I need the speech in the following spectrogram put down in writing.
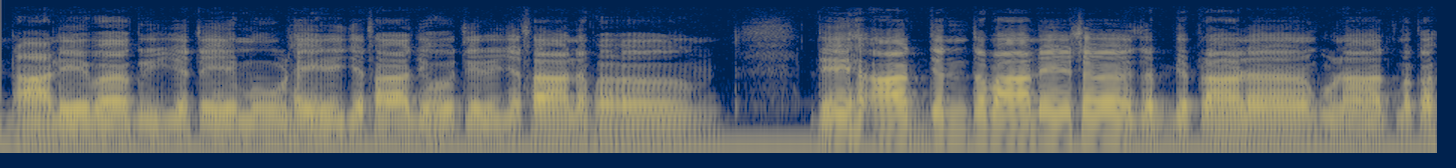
नानेव गृह्यते मूढैर्यथा ज्योतिर्यथा नभः। देह आद्यन्तमाने स द्रव्यप्राणगुणात्मकः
